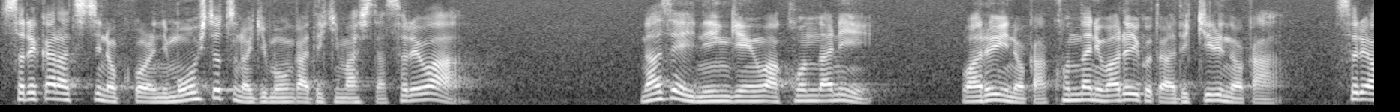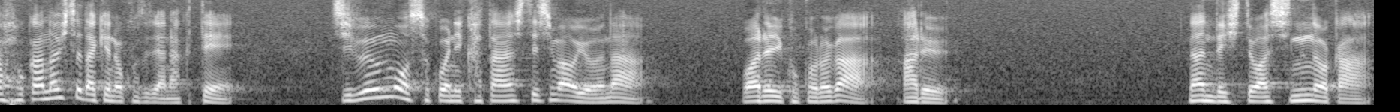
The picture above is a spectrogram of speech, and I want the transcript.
それから父の心にもう一つの疑問ができました。それはなぜ人間はこんなに悪いのかこんなに悪いことができるのか。それは他の人だけのことじゃなくて自分もそこに加担してしまうような悪い心がある。なんで人は死ぬのか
